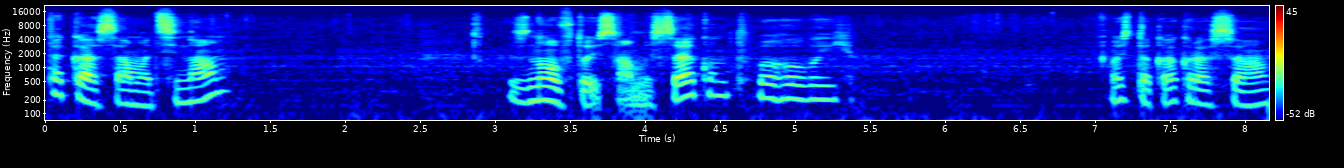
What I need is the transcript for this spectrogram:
Така сама ціна. Знов той самий секонд ваговий. Ось така краса.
